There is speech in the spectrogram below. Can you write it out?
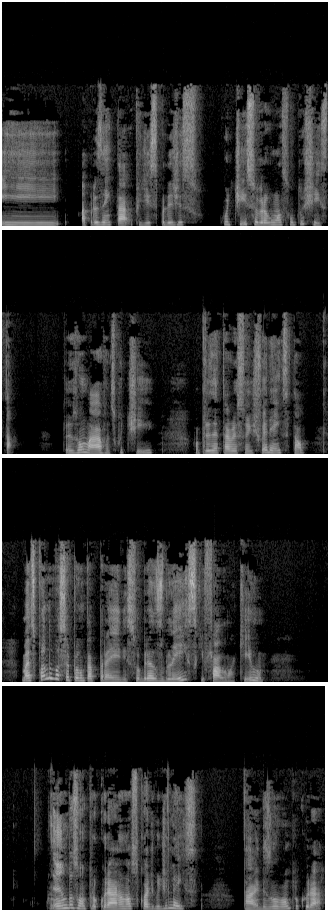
e apresentar, pedisse para eles discutir sobre algum assunto X, tá? Então eles vão lá, vão discutir, vão apresentar versões diferentes e tal. Mas quando você perguntar para eles sobre as leis que falam aquilo, ambos vão procurar no nosso código de leis, tá? Eles não vão procurar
